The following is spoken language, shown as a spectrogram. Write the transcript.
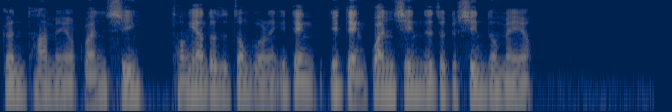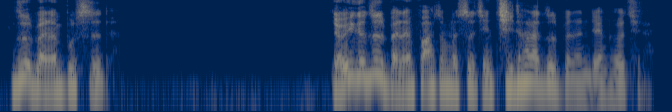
跟他没有关系同样都是中国人，一点一点关心的这个心都没有。日本人不是的，有一个日本人发生的事情，其他的日本人联合起来，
